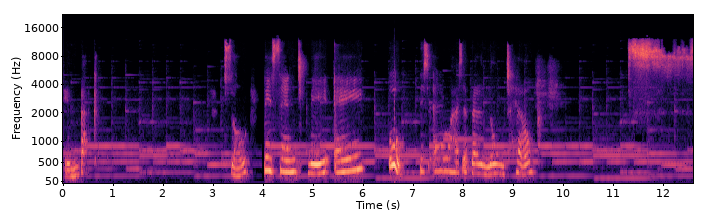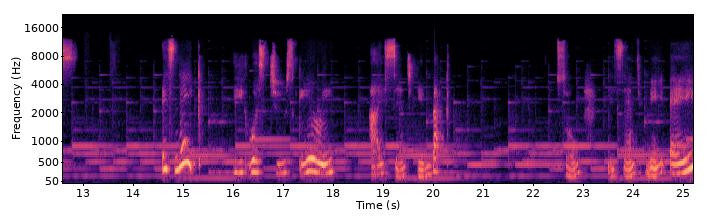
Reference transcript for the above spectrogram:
him back. So they sent me a. Oh, this animal has a very long tail. A snake. It was too scary. I sent him back. So they sent me a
